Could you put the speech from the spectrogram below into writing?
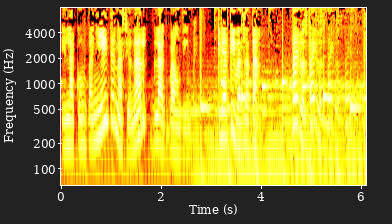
en la compañía internacional Black Bounding. Creativas Latam. Byros, Byros, Byros, Byros.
